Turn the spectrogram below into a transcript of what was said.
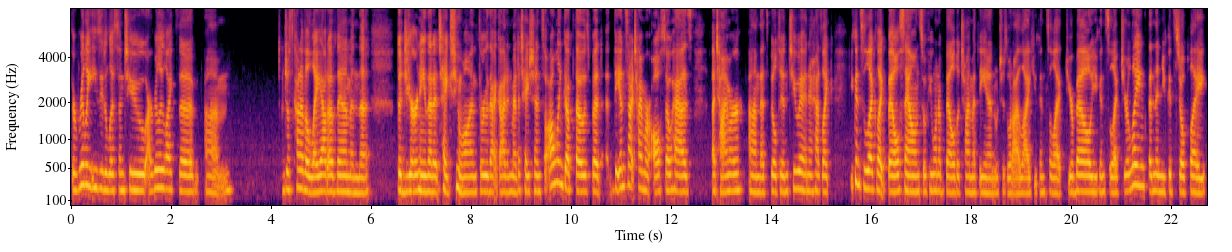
They're really easy to listen to. I really like the um, just kind of the layout of them and the the journey that it takes you on through that guided meditation. So I'll link up those, but the Insight Timer also has a timer um, that's built into it, and it has like you can select like bell sounds. So if you want a bell to chime at the end, which is what I like, you can select your bell, you can select your length, and then you could still play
